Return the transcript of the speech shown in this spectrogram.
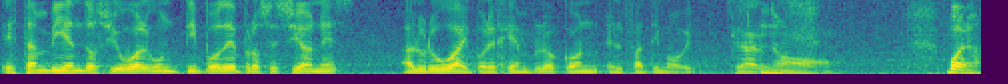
Están viendo si hubo algún tipo de procesiones al Uruguay, por ejemplo, con el Fatimóvil. Claro. No. Bueno,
